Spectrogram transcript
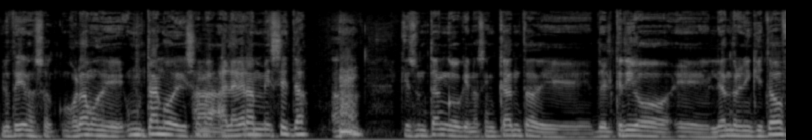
El otro día nos acordamos de un tango que se llama Ah, A la Gran Meseta, Ajá. que es un tango que nos encanta de, del trío eh, Leandro Nikitov,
